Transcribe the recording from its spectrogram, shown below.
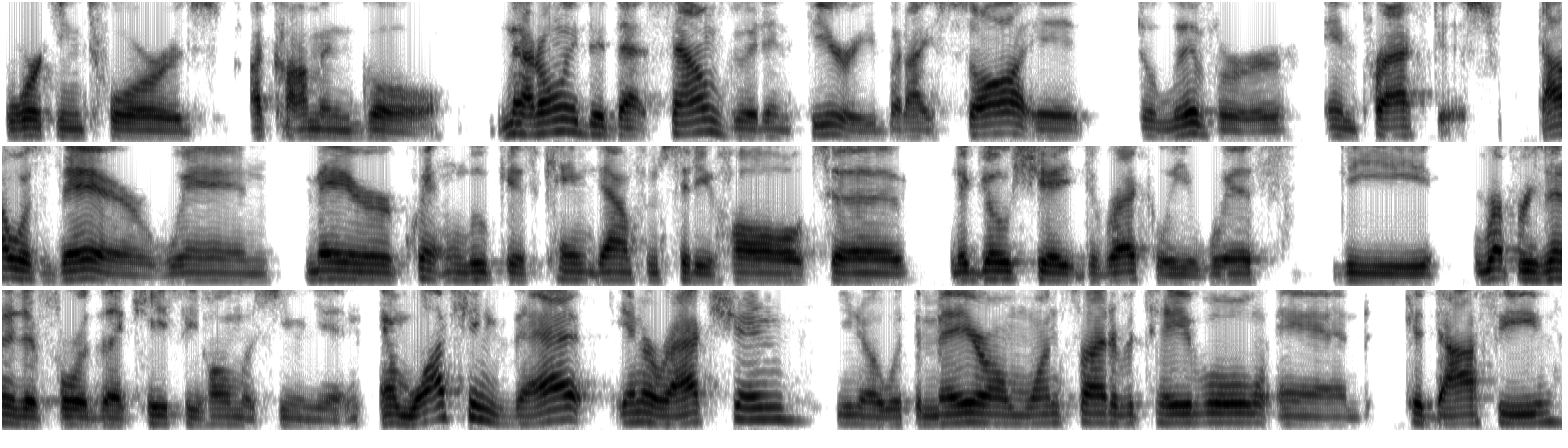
working towards a common goal. Not only did that sound good in theory, but I saw it deliver in practice. I was there when Mayor Quinton Lucas came down from City Hall to negotiate directly with the representative for the KC Homeless Union. And watching that interaction, you know, with the mayor on one side of a table and Gaddafi,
